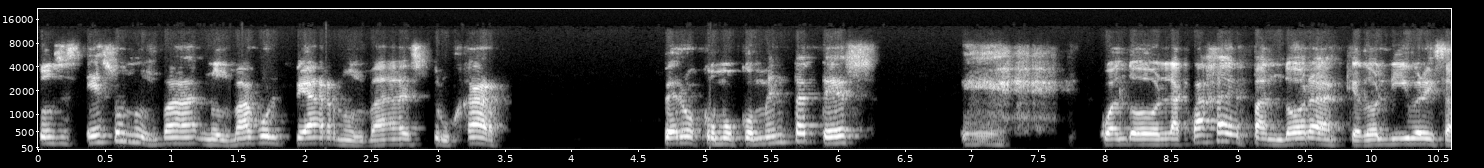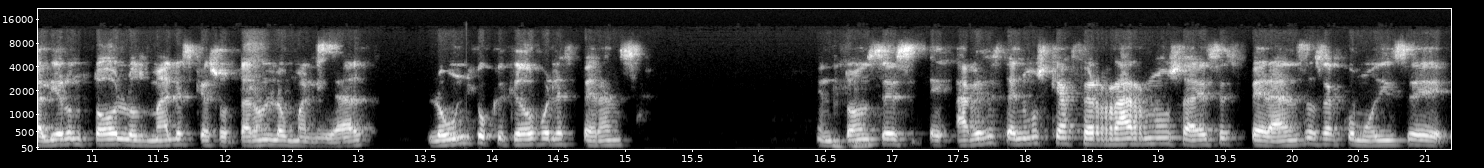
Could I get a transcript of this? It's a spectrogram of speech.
Entonces, eso nos va, nos va a golpear, nos va a estrujar. Pero como comenta Tess, eh, cuando la caja de Pandora quedó libre y salieron todos los males que azotaron la humanidad, lo único que quedó fue la esperanza. Entonces, eh, a veces tenemos que aferrarnos a esa esperanza, o sea, como dice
